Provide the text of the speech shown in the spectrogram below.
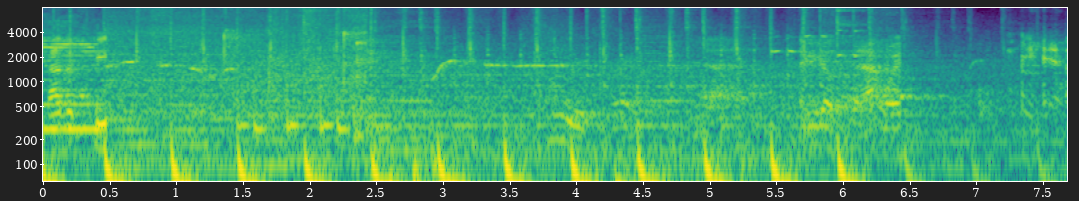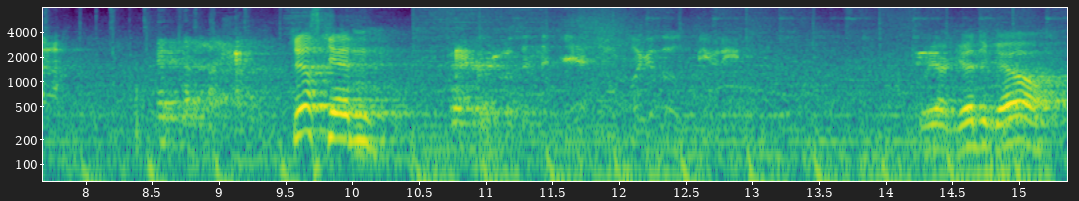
have it be Maybe go that way. Yeah. Just kidding. Look at those beauties. We are good to go.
